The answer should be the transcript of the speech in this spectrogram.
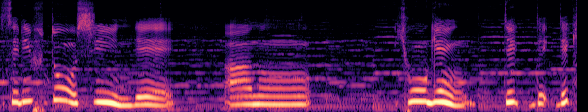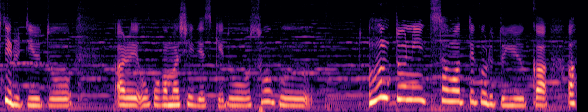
うセリフとシーンであの表現ででできてるっていうとあれおこがましいですけどすごく本当に伝わってくるというかあ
